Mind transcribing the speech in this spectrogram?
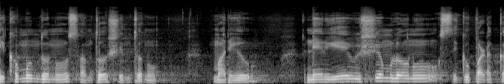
ఇక ముందును సంతోషింతును. మరియు నేను ఏ విషయంలోనూ సిగ్గుపడక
